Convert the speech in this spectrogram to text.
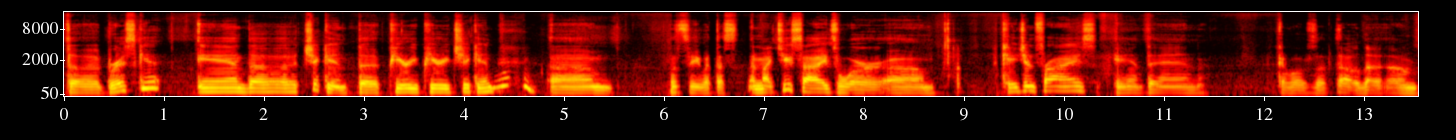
the brisket and the chicken, the piri piri chicken. Um, let's see what this. And my two sides were um, Cajun fries, and then God, what was the oh the um,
